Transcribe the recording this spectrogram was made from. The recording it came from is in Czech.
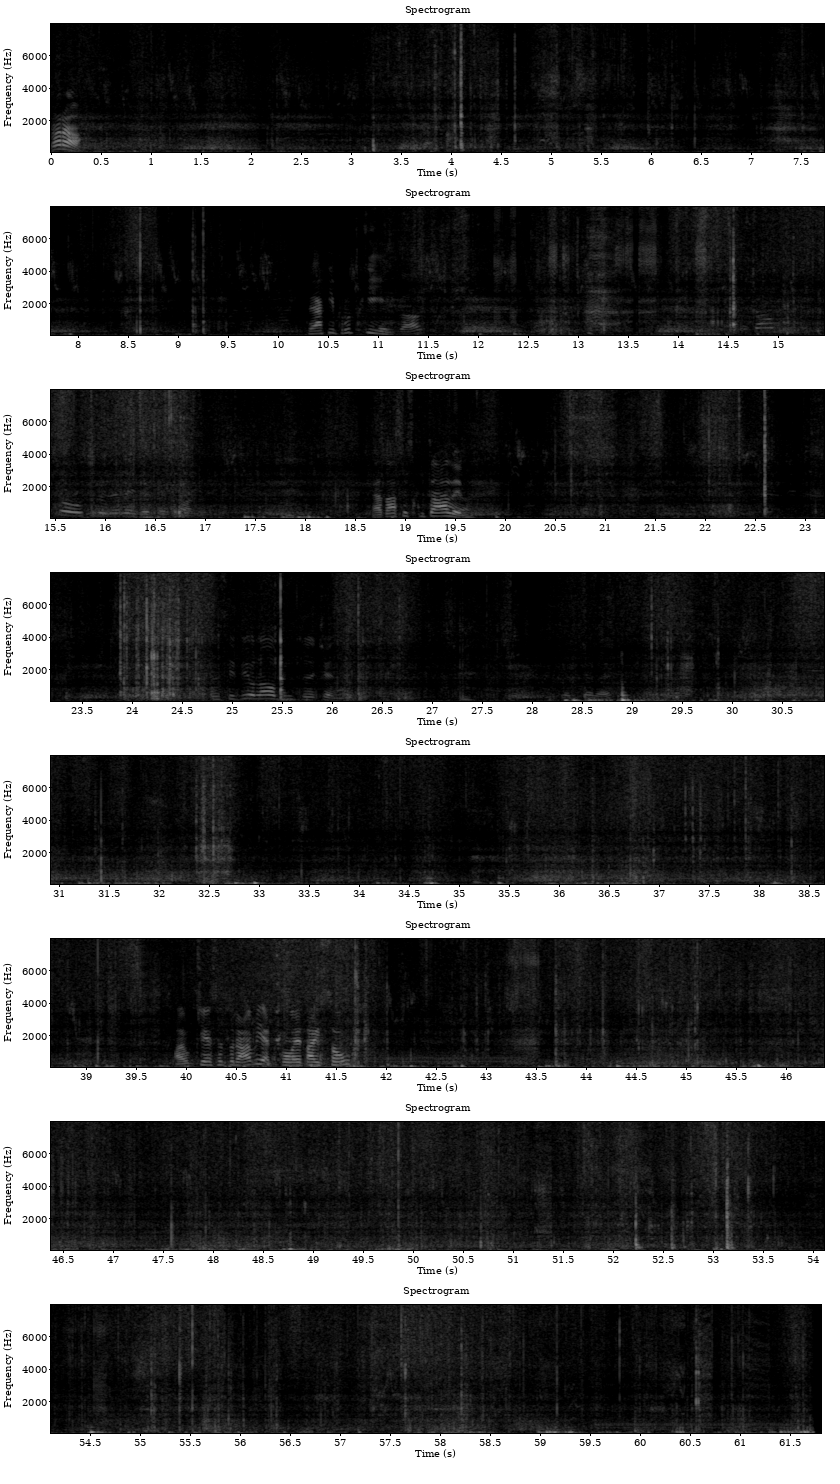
Karo. To je jaký prudký. Já to asi skutálím. Ten si byl na obň řečen. Ale určitě se to dá vidět, kole tady jsou.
